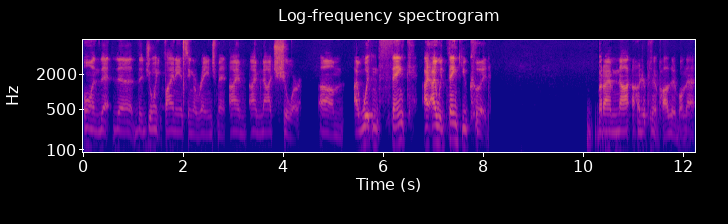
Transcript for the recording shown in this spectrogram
on the, the, the joint financing arrangement. I'm, I'm not sure. Um, I wouldn't think, I, I would think you could, but I'm not 100% positive on that.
